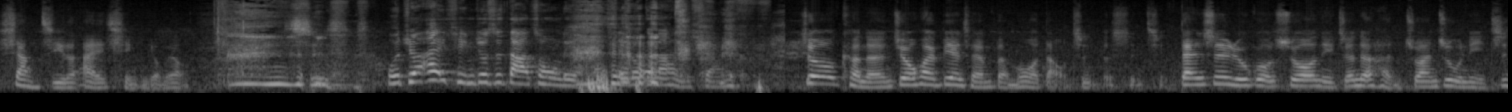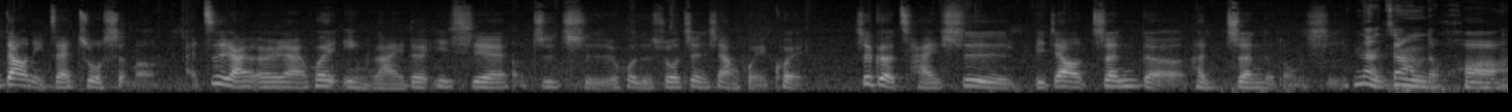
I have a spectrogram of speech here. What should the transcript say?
像极了爱情，有没有？是，我觉得爱情就是大众脸，谁都跟他很像，就可能就会变成本末倒置的事情。但是如果说你真的很专注，你知道你在做什么，自然而然会引来的一些支持，或者说正向回馈。这个才是比较真的、很真的东西。那这样的话，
